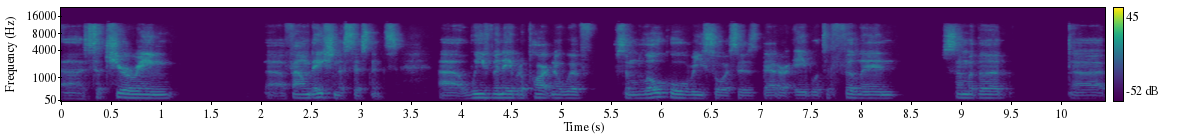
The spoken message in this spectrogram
uh, securing uh, foundation assistance. Uh, we've been able to partner with some local resources that are able to fill in some of the uh,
